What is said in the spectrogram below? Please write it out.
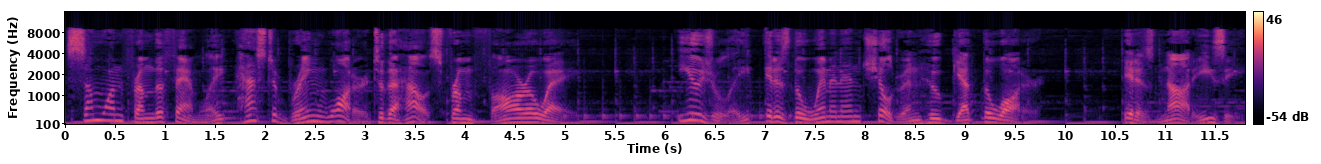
someone from the family has to bring water to the house from far away. Usually, it is the women and children who get the water. It is not easy.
